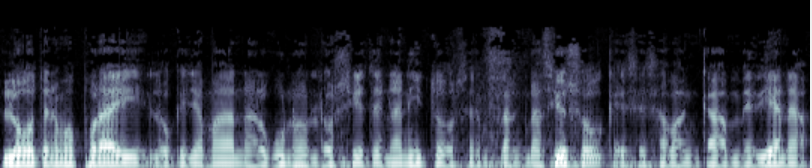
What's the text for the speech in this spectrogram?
Luego tenemos por ahí lo que llaman algunos los siete nanitos en plan gracioso, que es esa banca mediana,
